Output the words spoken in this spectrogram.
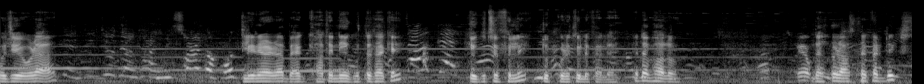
ওই যে ওরা ক্লিনাররা ব্যাগ হাতে নিয়ে ঘুরতে থাকে, কেউ কিছু ফেলে টুক করে তুলে ফেলে। এটা ভালো। দেখো রাস্তাঘাট দেখছ?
